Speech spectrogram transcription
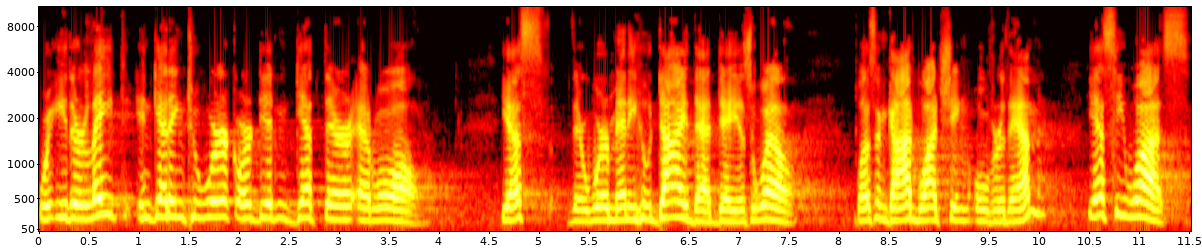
were either late in getting to work or didn't get there at all. Yes, there were many who died that day as well. Wasn't God watching over them? Yes, He was.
